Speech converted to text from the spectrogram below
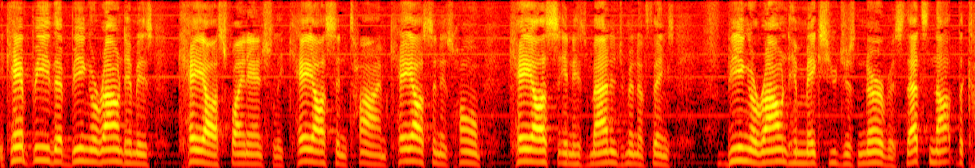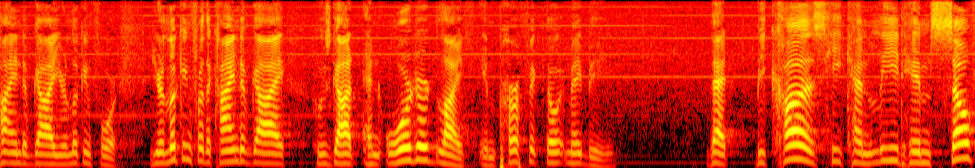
It can't be that being around him is chaos financially, chaos in time, chaos in his home, chaos in his management of things. Being around him makes you just nervous. That's not the kind of guy you're looking for. You're looking for the kind of guy who's got an ordered life, imperfect though it may be, that because he can lead himself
